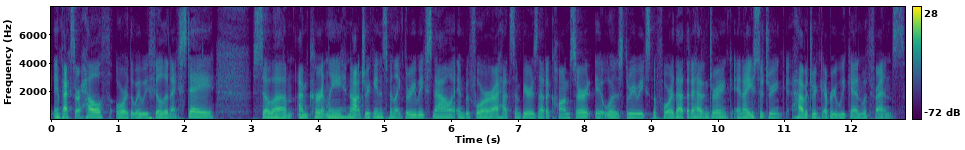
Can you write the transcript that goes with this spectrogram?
impacts our health or the way we feel the next day. So um, I'm currently not drinking. It's been like three weeks now. And before I had some beers at a concert, it was three weeks before that that I hadn't drank. And I used to drink, have a drink every weekend with friends.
